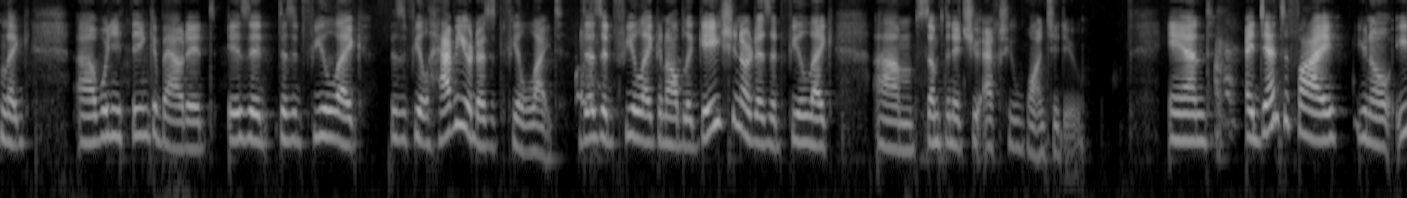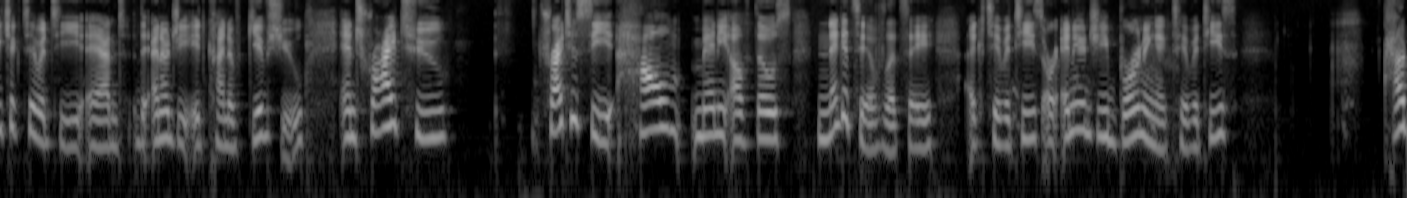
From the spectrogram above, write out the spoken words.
Like uh, when you think about it is it does it feel like does it feel heavy or does it feel light? Does it feel like an obligation or does it feel like um, something that you actually want to do and identify you know each activity and the energy it kind of gives you and try to try to see how many of those negative let's say activities or energy burning activities how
